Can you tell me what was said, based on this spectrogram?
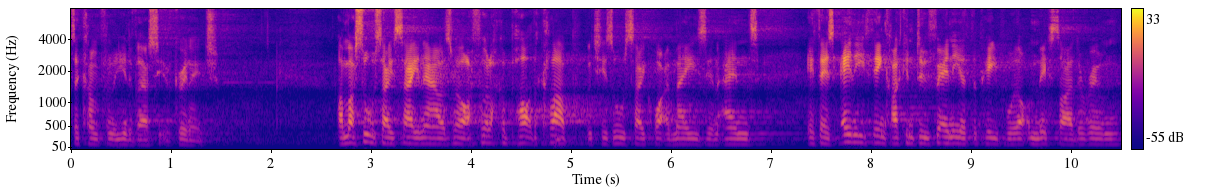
to come from the University of Greenwich. I must also say now as well, I feel like I'm part of the club, which is also quite amazing. And if there's anything I can do for any of the people on this side of the room,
